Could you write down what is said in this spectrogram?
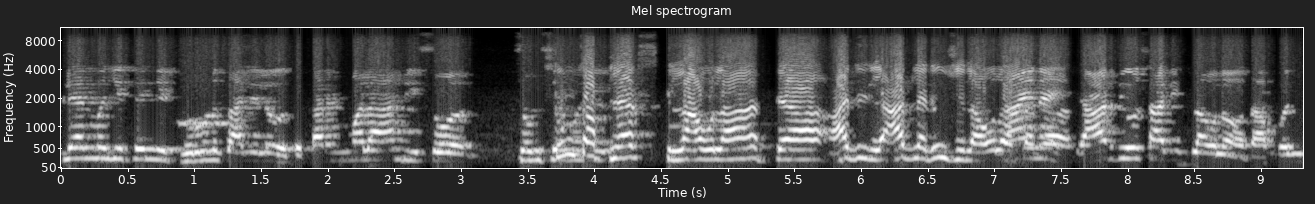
प्लॅन म्हणजे त्यांनी ठरवूनच आलेलं होतं. कारण मला आधी सो- तुमचा फ्लॅक्स लावला त्या आधी आदल्या दिवशी लावला नाही होता नाही? ते आठ दिवस आधीच लावला होता. पण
